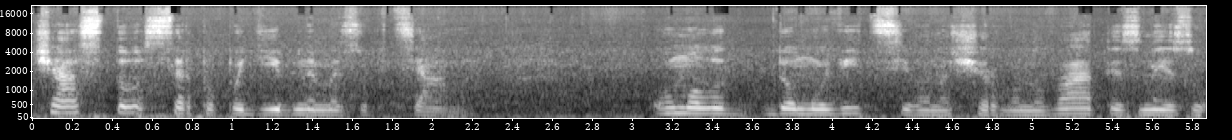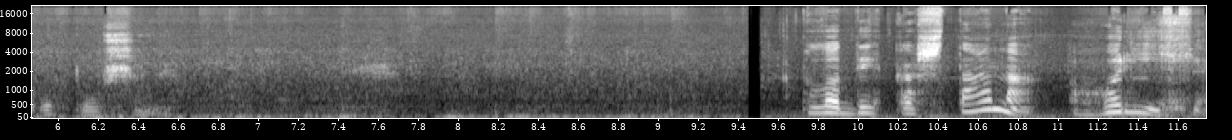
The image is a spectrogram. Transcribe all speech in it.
часто з серпоподібними зубцями. У молодому віці воно червонувате, знизу опушене. Плоди каштана горіхи,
